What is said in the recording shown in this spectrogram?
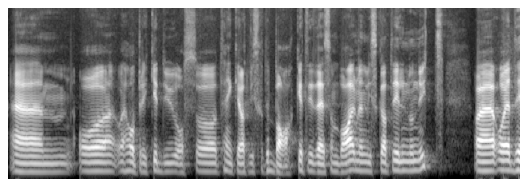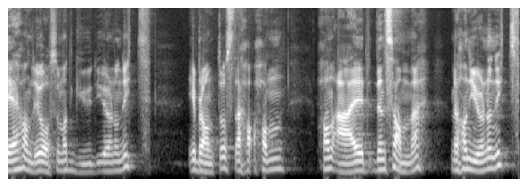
Um, og, og, jeg håper ikke du også tenker at vi skal tilbake til det som var, men vi skal til noe nytt. Uh, og det handler jo også om at Gud gjør noe nytt iblant oss. Han, han, er den samme, men han gjør noe nytt.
